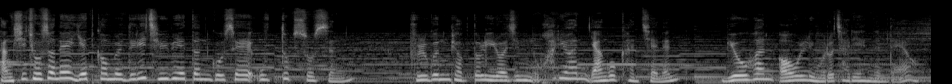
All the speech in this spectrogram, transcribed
당시 조선의 옛 건물들이 즐비했던 곳에 우뚝 솟은 붉은 벽돌 이뤄진 화려한 양옥 한 채는 묘한 어울림으로 자리했는데요.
